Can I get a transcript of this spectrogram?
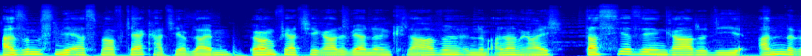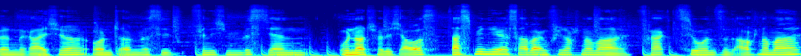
Also müssen wir erstmal auf der Karte hier bleiben. Irgendwer hat hier gerade während eine Enklave in einem anderen Reich das hier sehen gerade die anderen Reiche und ähm, es sieht, finde ich, ein bisschen unnatürlich aus. Das Menü ist aber irgendwie noch normal. Fraktionen sind auch normal.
